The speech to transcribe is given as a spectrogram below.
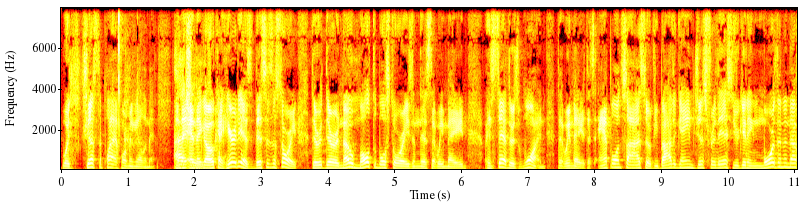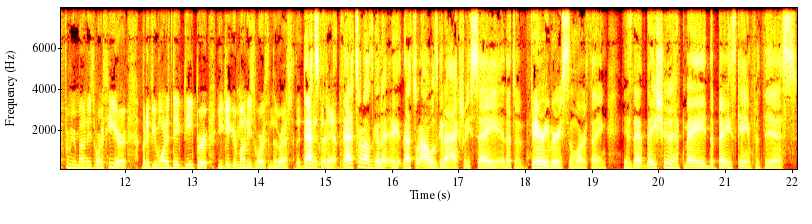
was just the platforming element, and, they, and they go, okay, here it is. This is a story. There, there are no multiple stories in this that we made. Instead, there's one that we made that's ample in size. So if you buy the game just for this, you're getting more than enough from your money's worth here. But if you want to dig deeper, you get your money's worth in the rest of the, That's the depth. that's what I was gonna. That's what I was gonna actually say. That's a very very similar thing. Is that they should have made the base game for this.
